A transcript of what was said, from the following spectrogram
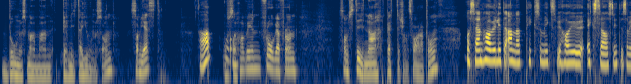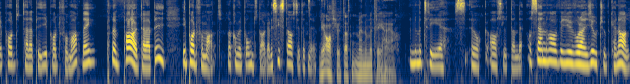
bonusmamman Benita Jonsson som gäst. Ja. Och så har vi en fråga från som Stina Pettersson svarar på. Och sen har vi lite annat pix och mix. Vi har ju extra avsnittet som är poddterapi i poddformat. Nej, parterapi i poddformat. Som kommer på onsdagar. Det sista avsnittet nu. Det är avslutat med nummer tre här ja. Nummer tre och avslutande. Och sen har vi ju våran Youtube-kanal.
